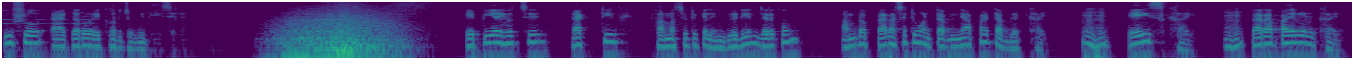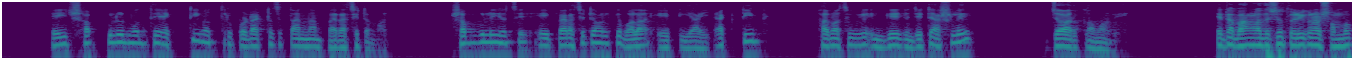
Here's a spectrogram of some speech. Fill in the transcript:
দুশো এগারো একর জমি দিয়েছিলেন। এপিআই হচ্ছে অ্যাক্টিভ ফার্মাসিউটিক্যাল ইনগ্রেডিয়েন্ট যেরকম আমরা প্যারাসিটামল ট্যাব ন্যাপা ট্যাবলেট খাই এইস খাই। প্যারাপাইরল খাই এই সবগুলোর মধ্যে একটি মাত্র প্রোডাক্ট আছে তার নাম প্যারাসিটামল সবগুলোই হচ্ছে এই প্যারাসিটামলকে বলা এপিআই অ্যাক্টিভ ফার্মাসিউটিক্যাল ইনগ্রেডিয়েন্ট যেটা আসলে জ্বর কমাবে। এটা বাংলাদেশে তৈরি করা সম্ভব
